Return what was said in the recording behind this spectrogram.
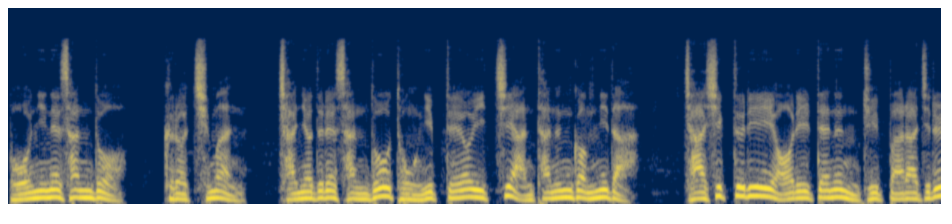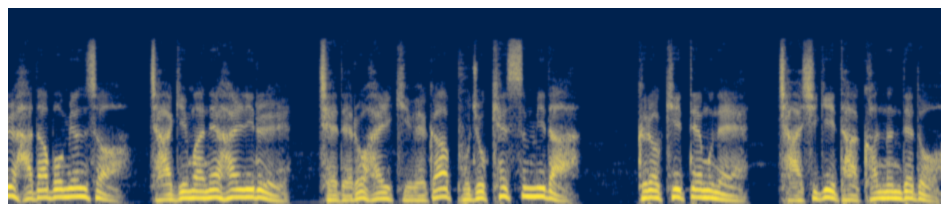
본인의 산도 그렇지만 자녀들의 산도 독립되어 있지 않다는 겁니다. 자식들이 어릴 때는 뒷바라지를 하다 보면서 자기만의 할 일을 제대로 할 기회가 부족했습니다. 그렇기 때문에 자식이 다 컸는데도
